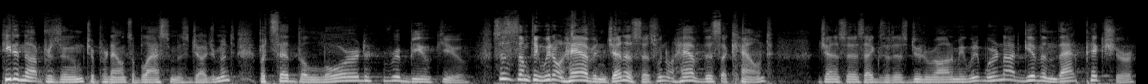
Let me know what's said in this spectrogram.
He did not presume to pronounce a blasphemous judgment, but said, The Lord rebuke you. So this is something we don't have in Genesis. We don't have this account Genesis, Exodus, Deuteronomy. We're not given that picture,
